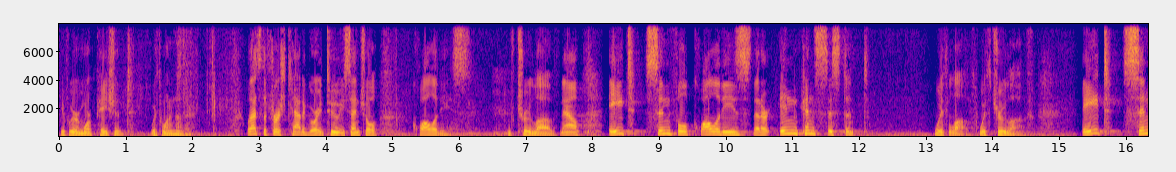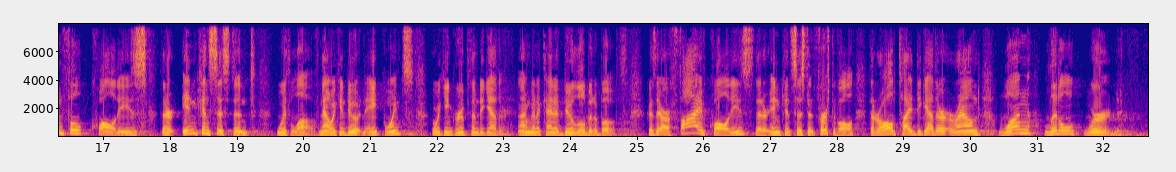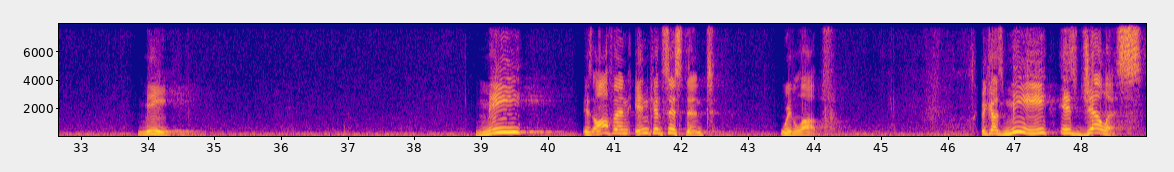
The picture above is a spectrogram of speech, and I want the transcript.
if we were more patient with one another? Well, that's the first category, two essential qualities of true love. Now, eight sinful qualities that are inconsistent with love, with true love. Eight sinful qualities that are inconsistent with love. Now, we can do it in eight points, or we can group them together. I'm going to kind of do a little bit of both. Because there are five qualities that are inconsistent, first of all, that are all tied together around one little word me. Me is often inconsistent with love. Because me is jealous.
